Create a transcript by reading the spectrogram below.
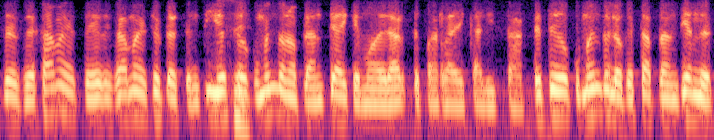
déjame, déjame decirte el sentido. Este documento no plantea hay que moderarse para radicalizar. Este documento lo que está planteando es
